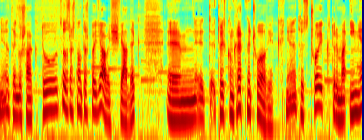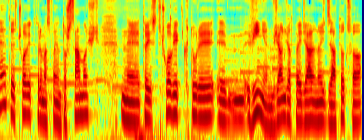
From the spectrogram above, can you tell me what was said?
nie, tegoż aktu, co zresztą też powiedziałeś, świadek. To jest konkretny człowiek. Nie? To jest człowiek, który ma imię, to jest człowiek, który ma swoją tożsamość, to jest człowiek, który winien wziąć odpowiedzialność za to, co,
